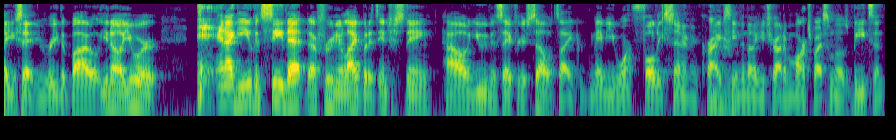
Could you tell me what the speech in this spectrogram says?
like you said, you read the Bible. You know, you were, and I you could see that uh, fruit in your life. But it's interesting how you even say for yourself, it's like maybe you weren't fully centered in Christ, mm-hmm. even though you try to march by some of those beats. And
